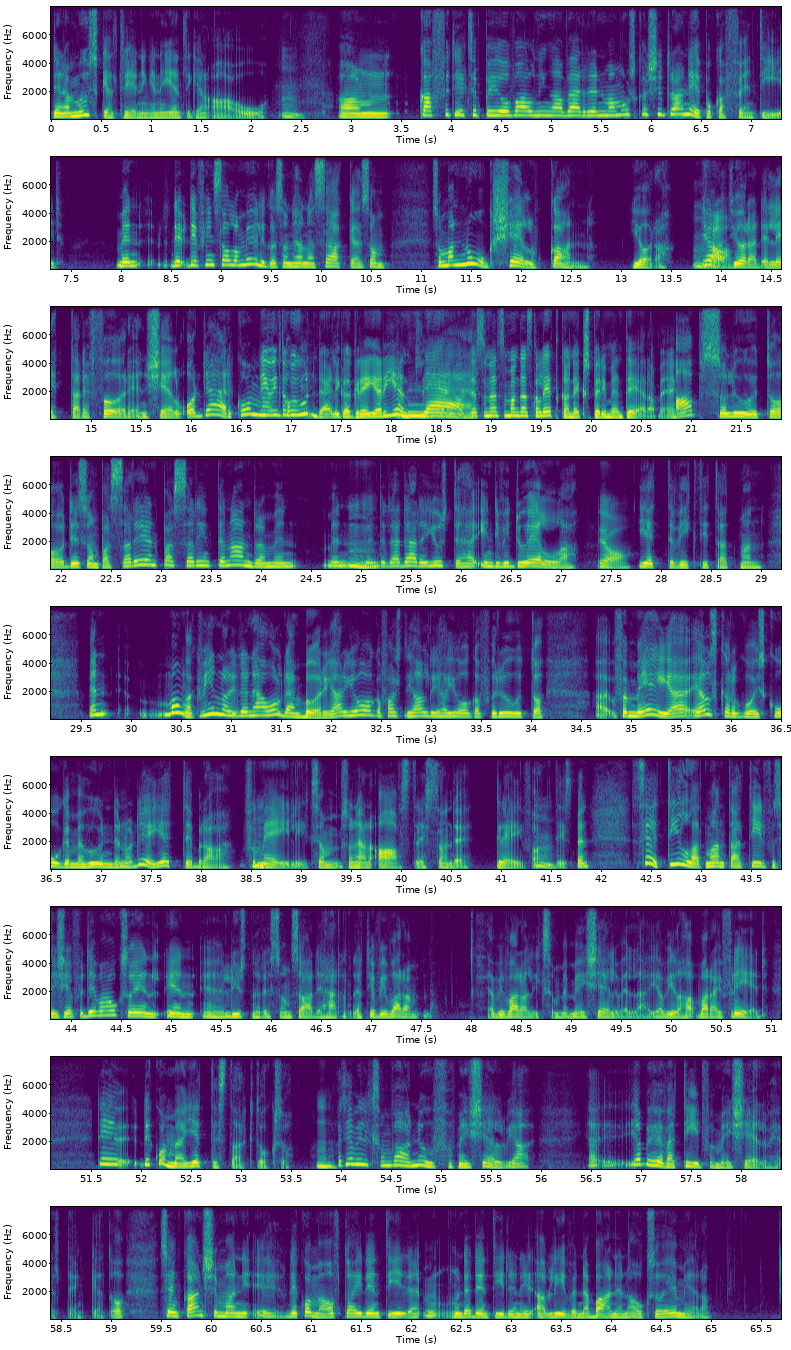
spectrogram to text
den här muskelträningen är egentligen A och O. Mm. Um, kaffe till exempel gör vallningar värre. Man måste kanske dra ner på kaffe en tid. Men det, det finns alla möjliga sådana saker som, som man nog själv kan göra. Mm. För att göra det lättare för en själv. Och där kommer det är ju inte några underliga grejer egentligen. Nej. Det är sånt som man ganska lätt kan experimentera med. Absolut. Och det som passar en passar inte en andra. Men, men, mm. men det där, där är just det här individuella. Ja. Jätteviktigt att man... Men många kvinnor i den här åldern börjar yoga fast de aldrig har yogat förut. Och äh, för mig, jag älskar att gå i skogen med hunden och det är jättebra för mm. mig. Liksom, sån här avstressande grej faktiskt. Mm. Men se till att man tar tid för sig själv. För det var också en, en, en lyssnare som sa det här att jag vill vara, jag vill vara liksom med mig själv eller jag vill ha, vara i fred. Det, det kommer jättestarkt också. Mm. Att jag vill liksom vara nu för mig själv. Jag, jag, jag, behöver tid för mig själv helt enkelt. Och sen kanske man, eh, det kommer ofta i den tiden, under den tiden av livet när barnen också är mera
